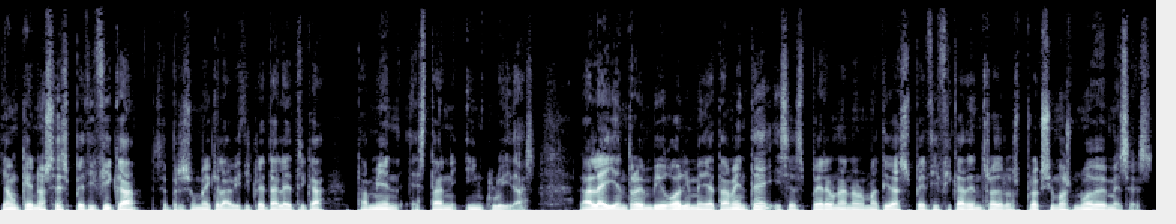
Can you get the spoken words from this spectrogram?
y aunque no se especifica, se presume que la bicicleta eléctrica también están incluidas. La ley entró en vigor inmediatamente y se espera una normativa específica dentro de los próximos nueve meses.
